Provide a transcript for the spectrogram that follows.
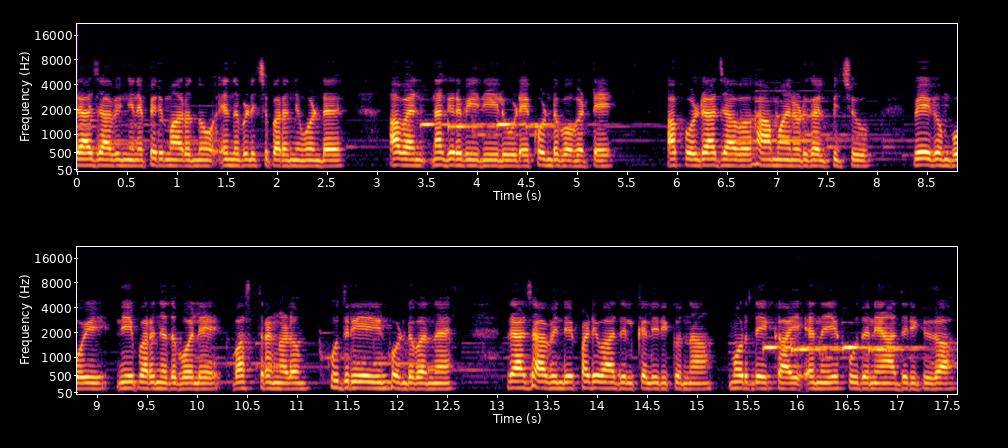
രാജാവ് ഇങ്ങനെ പെരുമാറുന്നു എന്ന് വിളിച്ചു പറഞ്ഞുകൊണ്ട് അവൻ നഗരവീതിയിലൂടെ കൊണ്ടുപോകട്ടെ. അപ്പോൾ രാജാവ് ഹാമാനോട് കൽപ്പിച്ചു വേഗം പോയി. നീ പറഞ്ഞതുപോലെ വസ്ത്രങ്ങളും കുതിരയെയും കൊണ്ടുവന്ന് രാജാവിന്റെ പടിവാതിൽക്കലിരിക്കുന്ന മുർദേക്കായ് എന്ന യഹൂദനെ ആദരിക്കുക.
